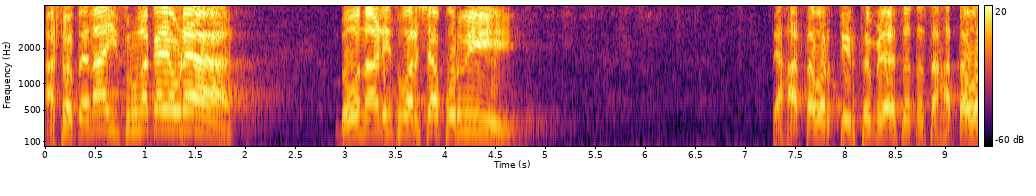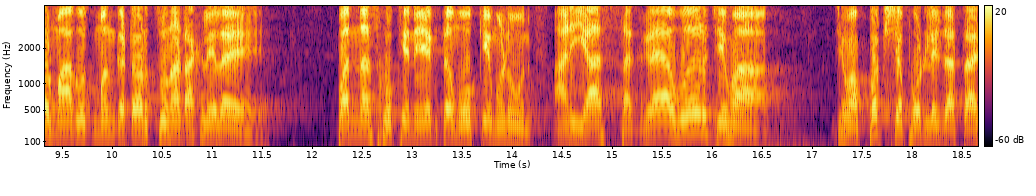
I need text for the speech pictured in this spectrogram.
आठवतंय ना इसरू नका एवढ्यात. दोन अडीच वर्षापूर्वी त्या हातावर तीर्थ मिळायचं तसं हातावर मागूत मनगटावर चुना टाकलेला आहे. पन्नास खोकेने एकदम ओके म्हणून. आणि या सगळ्यावर जेव्हा जेव्हा पक्ष फोडले जातात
